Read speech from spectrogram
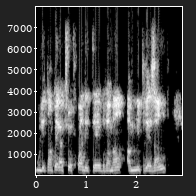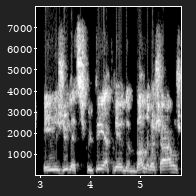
où les températures froides étaient vraiment omniprésentes. Et j'ai eu de la difficulté, après de bonnes recharges,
